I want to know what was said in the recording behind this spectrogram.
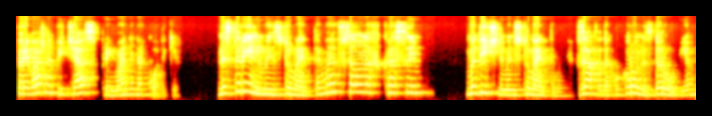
переважно під час приймання наркотиків. нестерильними інструментами в салонах краси, медичними інструментами в закладах охорони здоров'я,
